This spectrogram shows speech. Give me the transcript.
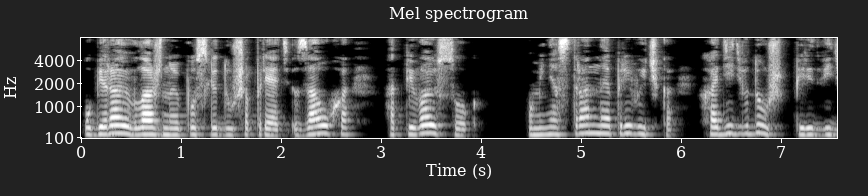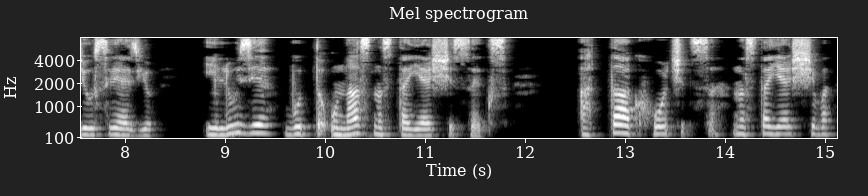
Убираю влажную после душа прядь за ухо, отпиваю сок. У меня странная привычка – ходить в душ перед видеосвязью. Иллюзия, будто у нас настоящий секс. А так хочется настоящего.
